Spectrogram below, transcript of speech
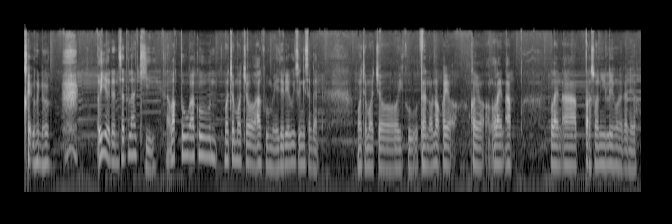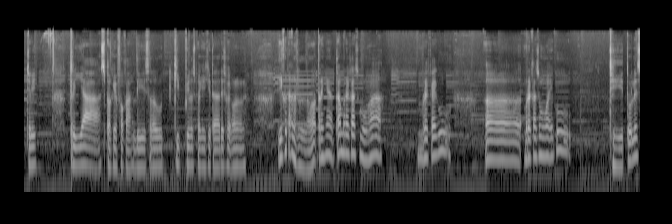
kayak ngono. Oh iya dan satu lagi. Waktu aku moco-moco albumnya jadi aku iseng-iseng kan. Moco-moco iku dan ono kayak kayak line up line up personil ngono kan ya. Jadi Tria sebagai vokalis lalu Kipil sebagai gitaris kayak ngono Iku tak lo ternyata mereka semua mereka itu uh, mereka semua itu ditulis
